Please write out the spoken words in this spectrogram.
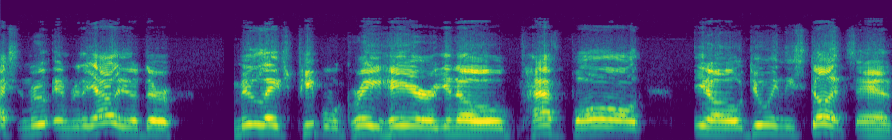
acts. And re- in reality, they're middle-aged people with gray hair, you know, half bald, you know, doing these stunts. And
